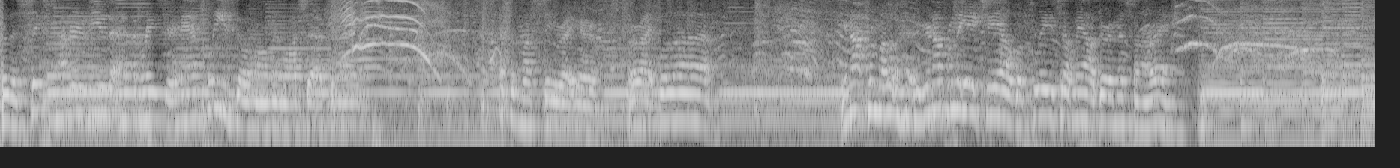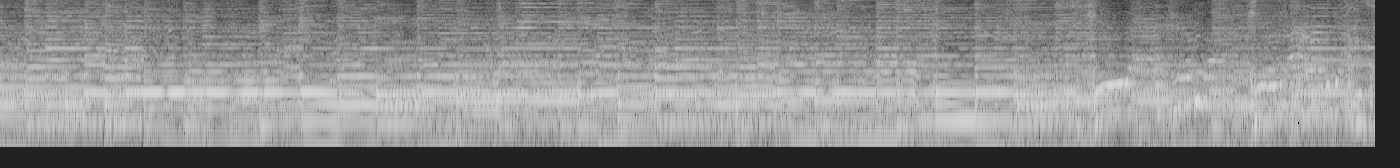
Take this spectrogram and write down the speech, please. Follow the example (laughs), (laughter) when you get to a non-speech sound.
For the 600 of you that haven't raised your hand, please go home and watch that tonight. That's a must see right here. All right, well, uh, you're not from uh, (laughs) you're not from the HEL, but please help me out during this one, all right?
